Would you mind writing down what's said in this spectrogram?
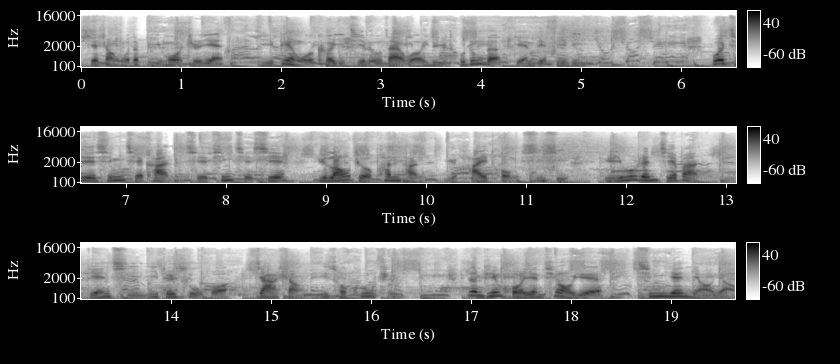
写上我的笔墨纸砚，以便我可以记录在我旅途中的点点滴滴。我且行且看，且听且歇，与老者攀谈，与孩童嬉戏，与游人结伴，点起一堆簇火，架上一撮枯纸，任凭火焰跳跃，青烟袅袅。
